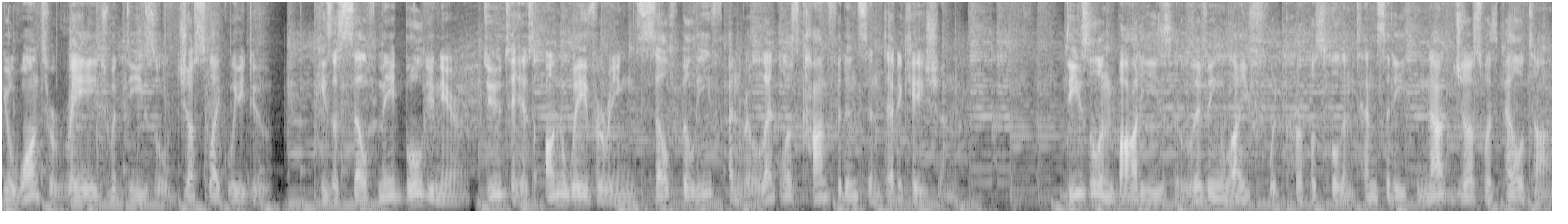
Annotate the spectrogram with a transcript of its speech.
you'll want to rage with Diesel just like we do. He's a self made billionaire due to his unwavering self belief and relentless confidence and dedication. Diesel embodies living life with purposeful intensity, not just with Peloton,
